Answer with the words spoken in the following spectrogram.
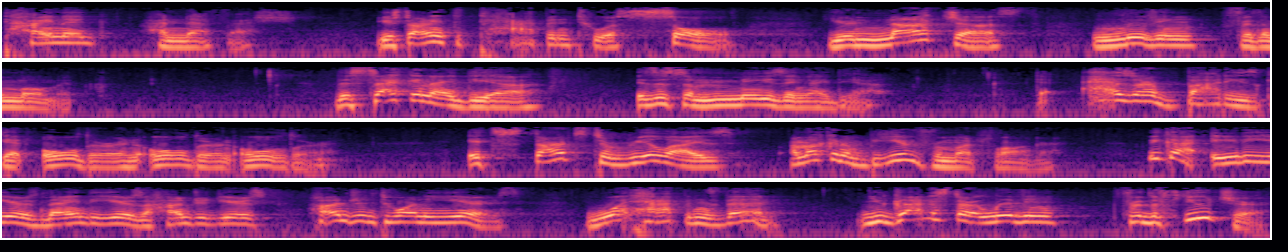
Tainig Hanefesh. You're starting to tap into a soul. You're not just living for the moment. The second idea is this amazing idea that as our bodies get older and older and older, it starts to realize I'm not going to be here for much longer. We got 80 years, 90 years, 100 years, 120 years. What happens then? You got to start living for the future.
